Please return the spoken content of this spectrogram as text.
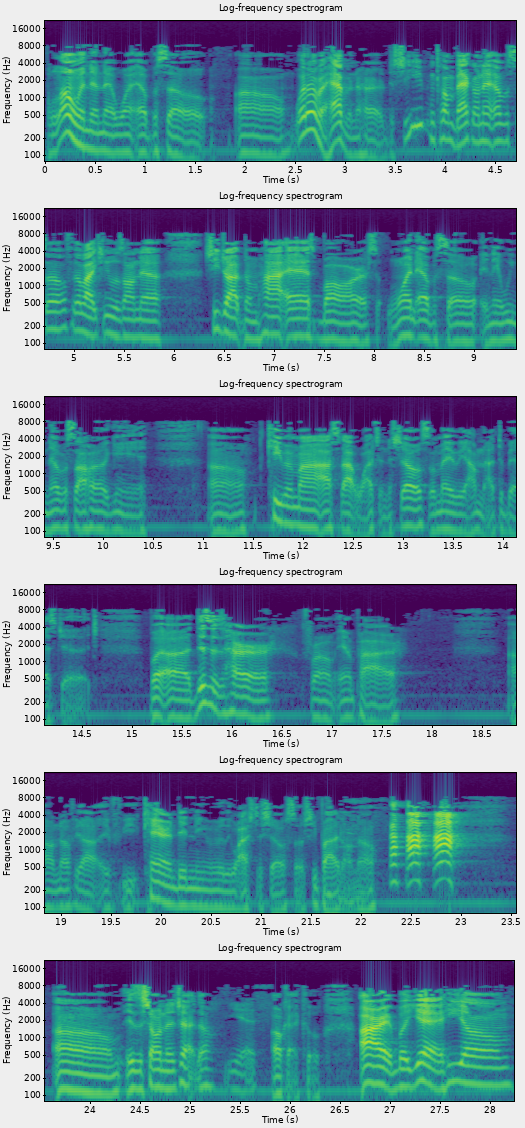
blowing in that one episode. Uh, whatever happened to her? Did she even come back on that episode? I feel like she was on there. She dropped them high ass bars one episode and then we never saw her again. Uh, keep in mind i stopped watching the show so maybe i'm not the best judge. But uh, this is her from empire. I don't know if y'all if you karen didn't even really watch the show so she probably don't know um is it showing in the chat though? Yes. Okay cool. All right but yeah he um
